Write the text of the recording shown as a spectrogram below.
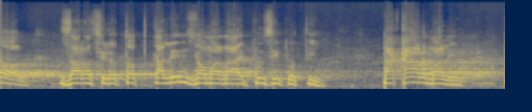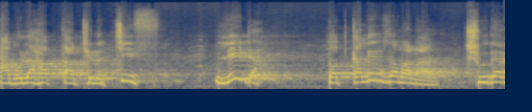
দল যারা ছিল তৎকালীন জমানায় পুঁজিপতি। টাকার মালিক। আবুল আহাব তার ছিল চিফ লিডার তৎকালীন জমানায় সুদের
